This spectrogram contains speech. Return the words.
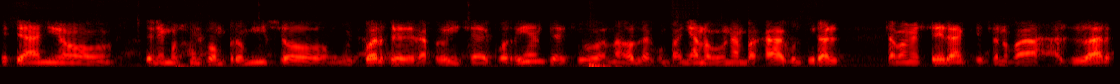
este año tenemos un compromiso muy fuerte de la provincia de Corrientes, de su gobernador, de acompañarnos con una embajada cultural chamamecera, que eso nos va a ayudar.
